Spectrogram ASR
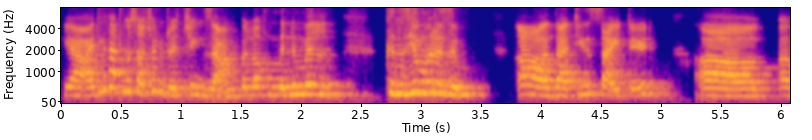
Yeah, I think that was such a rich example of minimal consumerism uh, that you cited. Uh, uh,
